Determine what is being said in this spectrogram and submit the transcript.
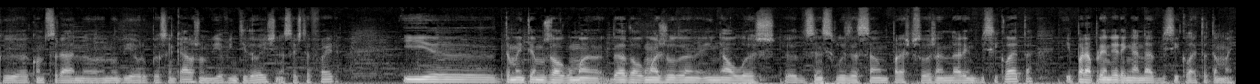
que acontecerá no, no Dia Europeu Sem Carros, no dia 22, na sexta-feira. E uh, também temos alguma, dado alguma ajuda em aulas de sensibilização para as pessoas andarem de bicicleta e para aprenderem a andar de bicicleta também.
